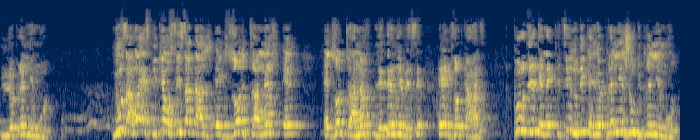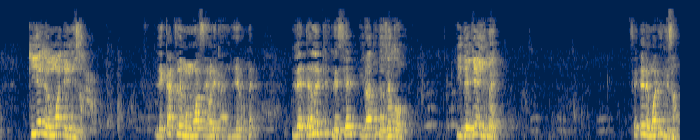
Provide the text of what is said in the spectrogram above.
Le premier mois. Avons expliqué aussi ça dans Exode 39 et Exode 39, les derniers versets, et Exode 40. Pour dire que l'Écriture nous dit que le premier jour du premier mois, qui est le mois de Nissan, le quatrième mois selon le calendrier romain, l'Éternel quitte le ciel, il entre dans un corps. Il devient humain. C'était le mois de Nissan,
